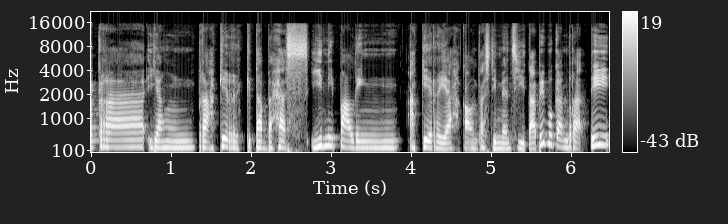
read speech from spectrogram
Chakra yang terakhir kita bahas ini paling akhir ya kauntas dimensi. Tapi bukan berarti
